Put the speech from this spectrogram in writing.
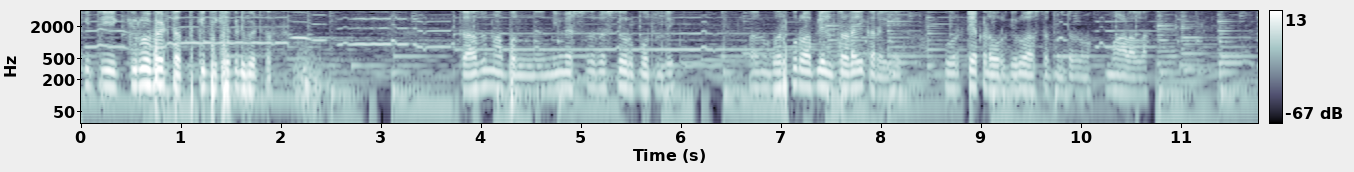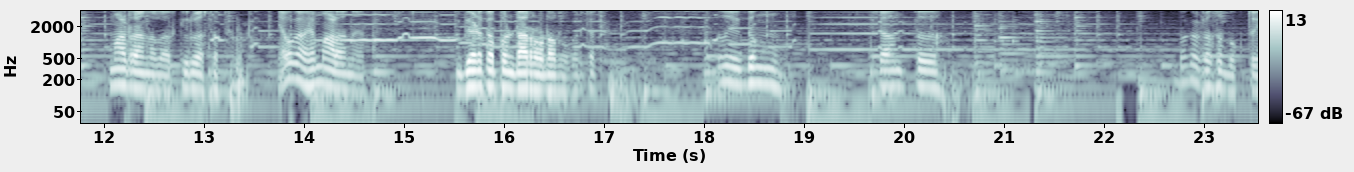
किती किरो भेटतात किती खेकडी भेटतात. तर अजून आपण निम्यास रस्त्यावर पोचलो अजून भरपूर आपल्याला चढाई करायची. वर टेकडावर किरू असतात मित्रांनो माळाला. माळ रानाला किरू असतात. हे बघा हे माळानं. बेडका पण डारो डारो करतात. एकदम शांत. बघा कसं बघतोय.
